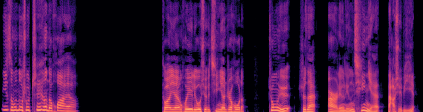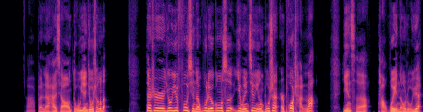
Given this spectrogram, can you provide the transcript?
你怎么能说这样的话呀？段延辉留学七年之后呢，终于是在二零零七年大学毕业。啊，本来还想读研究生的，但是由于父亲的物流公司因为经营不善而破产了，因此他未能如愿。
